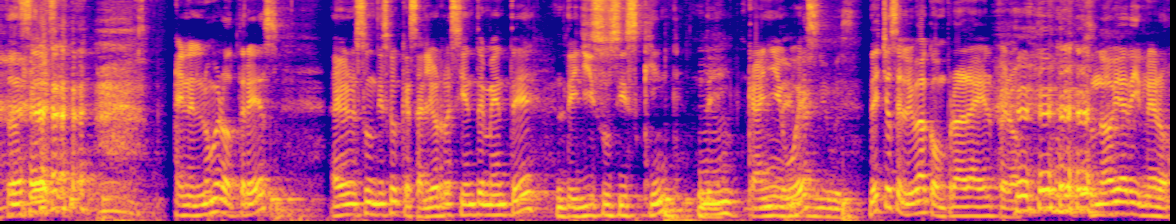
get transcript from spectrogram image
Entonces, en el número 3 es un disco que salió recientemente de Jesus is King de Mm, Kanye de West. Kanye West. De hecho se lo iba a comprar a él, pero pues, no había dinero.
